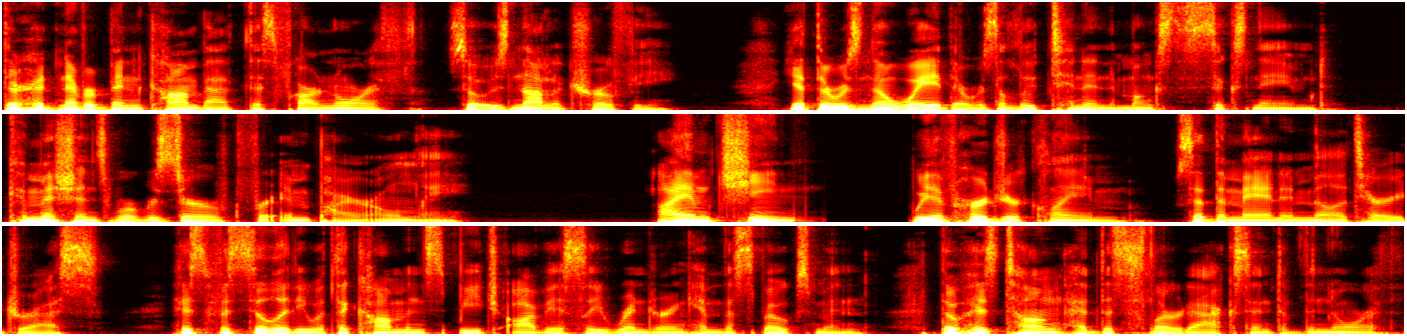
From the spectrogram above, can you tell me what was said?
There had never been combat this far north, so it was not a trophy. Yet there was no way there was a lieutenant amongst the six named. Commissions were reserved for Empire only. I am Chin. We have heard your claim, said the man in military dress, his facility with the common speech obviously rendering him the spokesman, though his tongue had the slurred accent of the North.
